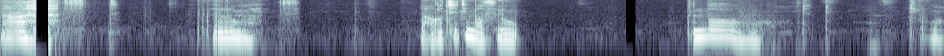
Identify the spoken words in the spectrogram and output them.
아. 그럼. 나 아까 채팅 봤어요. 뜬다. 뒤로 가.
